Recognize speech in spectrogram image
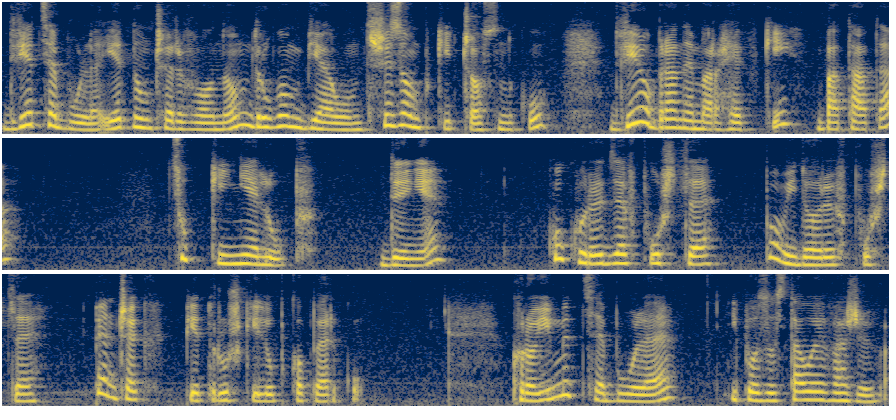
dwie cebule, jedną czerwoną, drugą białą, trzy ząbki czosnku, dwie obrane marchewki, batata, cukinie lub dynie, kukurydzę w puszce, pomidory w puszce, pęczek pietruszki lub koperku. Kroimy cebulę i pozostałe warzywa.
